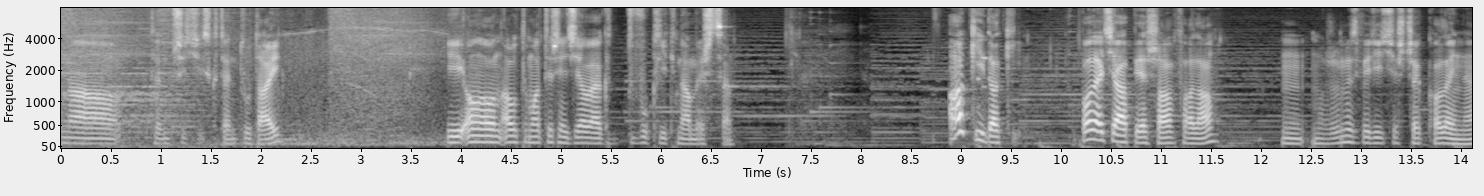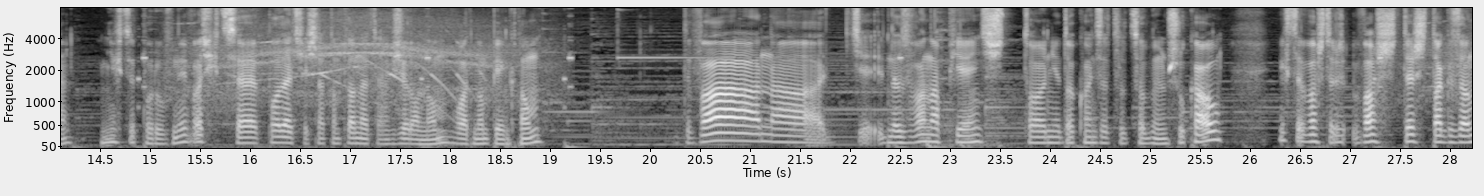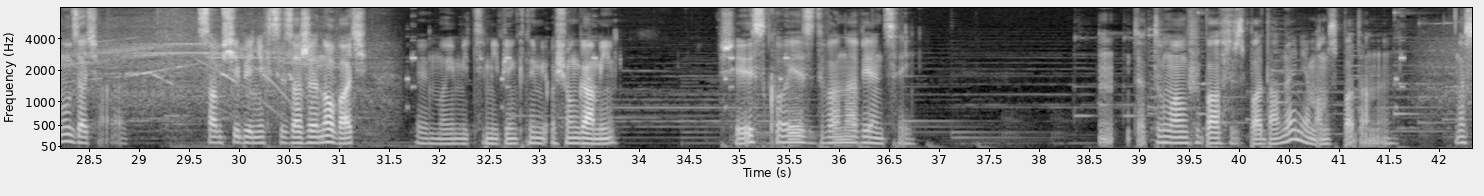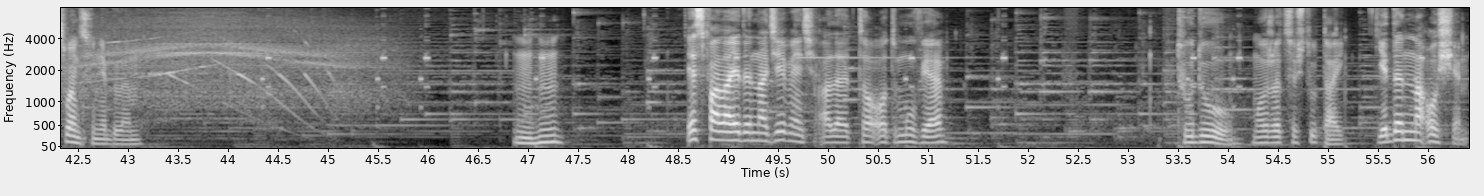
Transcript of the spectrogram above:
na ten przycisk, ten tutaj. I on automatycznie działa jak dwuklik na myszce. Okidoki. Poleciała pierwsza fala. Mm, możemy zwiedzić jeszcze kolejne. Nie chcę porównywać, chcę polecieć na tą planetę zieloną, ładną, piękną. 2 na, 2 na 5 to nie do końca to, co bym szukał. Nie chcę was też, was też tak zanudzać, ale sam siebie nie chcę zażenować y, moimi tymi pięknymi osiągami. Wszystko jest 2 na więcej. Mm, To tu mam chyba zbadane? Nie mam zbadane. Na słońcu nie byłem. Mhm. Jest fala 1 na 9, ale to odmówię. To do. Może coś tutaj. 1 na 8.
